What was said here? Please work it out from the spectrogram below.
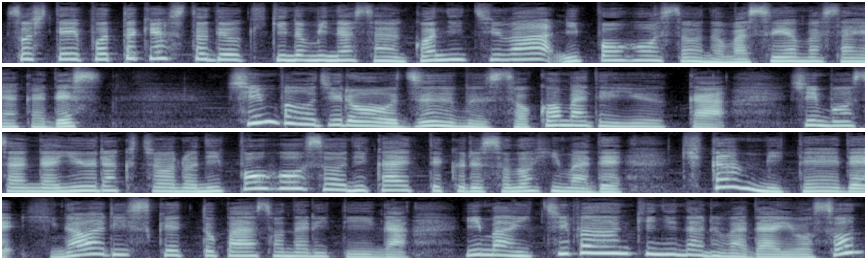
そしてポッドキャストでお聞きの皆さん、こんにちは。ニッポン放送の増山さやかです。辛坊治郎ズームそこまで言うか辛坊さんが有楽町のニッポン放送に帰ってくるその日まで期間未定で日替わり助っ人パーソナリティが今一番気になる話題を忖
